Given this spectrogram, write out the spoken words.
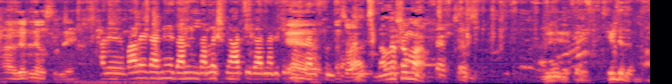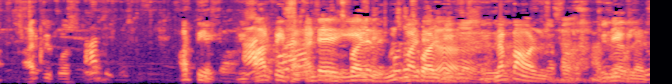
ఆ, అది ఎట్లా తెలుస్తుంది? అదే బాలయ్య గారిని దాని ధనలక్ష్మి ఆర్చి గారిని అడిగితే తెలుస్తుంది సార్. నల్లసమ్మ ఆర్పి పోస్ట్. ఆర్చి ఆర్పీస్ అంటే మున్సిపాలిటీ మెప్ప వాళ్ళు నీకు లేదు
